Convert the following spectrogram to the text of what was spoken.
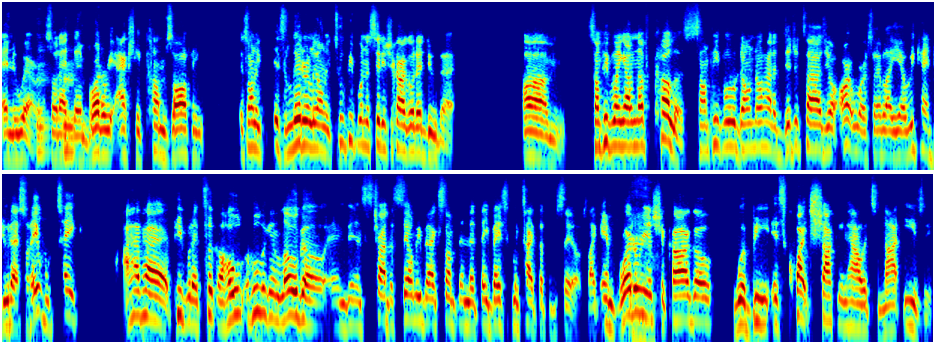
and New Era, mm-hmm. so that mm-hmm. the embroidery actually comes off. And it's only it's literally only two people in the city of Chicago that do that. Um, some people ain't got enough colors. Some people don't know how to digitize your artwork, so they're like, yeah, we can't do that. So they will take. I have had people that took a whole hooligan logo and then tried to sell me back something that they basically typed up themselves. Like embroidery yeah. in Chicago would be it's quite shocking how it's not easy.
